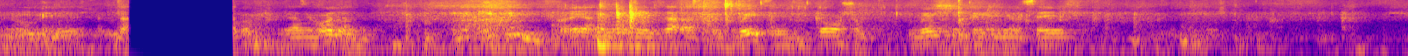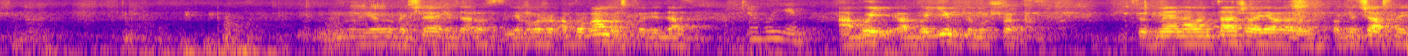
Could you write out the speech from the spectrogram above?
Ну, мені, да, я згоден. Але я не можу зараз тут вийти від того, щоб вимкнути. Ну, я вибачаю, зараз я можу або вам розповідати, Або є. або, й- або їм, тому що тут мене навантажило, я одночасно і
